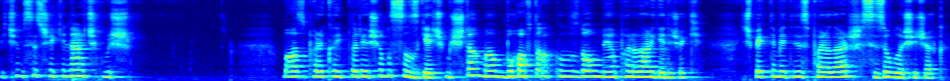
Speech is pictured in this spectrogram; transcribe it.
Biçimsiz şekiller çıkmış. Bazı para kayıpları yaşamışsınız geçmişte ama bu hafta aklınızda olmayan paralar gelecek. Hiç beklemediğiniz paralar size ulaşacak.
